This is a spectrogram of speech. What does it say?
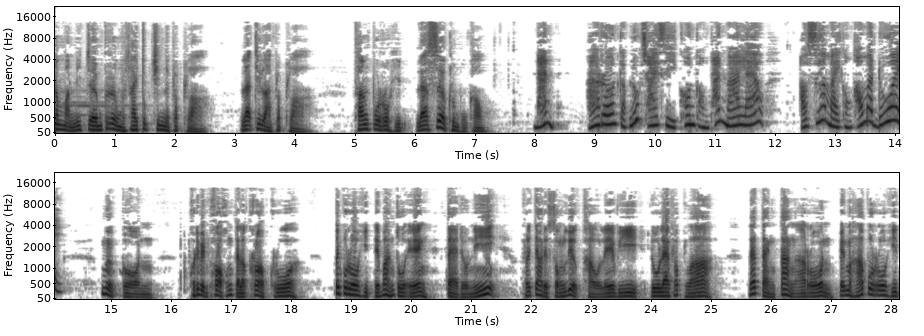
น้ำมันนี้เจิมเครื่องมาใช้ทุกชิ้นในพระพลา และที่ลานพระพลา ทั้งปุโรหิตและเสื้อคลุมของเขา นั่น อาโรนกับลูกชายสี่คนของท่านมาแล้ว เอาเสื้อใหม่ของเขามาด้วย เมื่อก่อน คนที่เป็นพ่อของแต่ละครอบครัว เป็นปุโรหิตในบ้านของตัวเอง แต่เดี๋ยวนี้ พระเจ้าได้ทรงเลือกเผ่าเลวี ดูแลพระพลา และแต่งตั้งอาโรนเป็นมหาปุโรหิต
